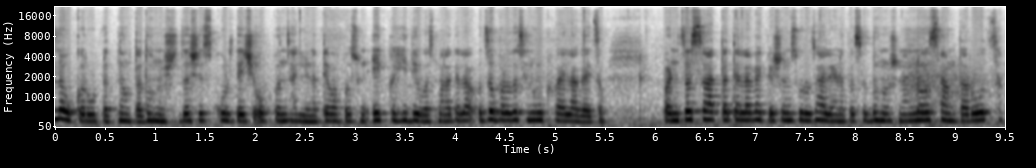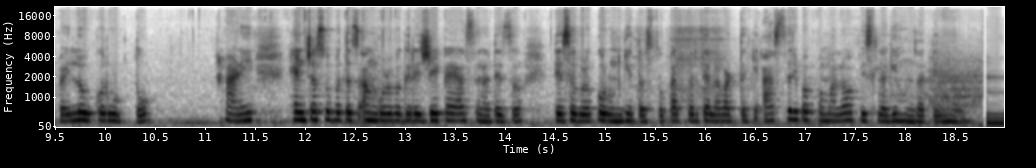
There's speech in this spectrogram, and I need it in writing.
लवकर उठत नव्हता धनुष. जशी स्कूल त्याची ओपन झाली ना तेव्हापासून एकही दिवस मला त्याला जबरदस्तीने उठवायला लागायचं. पण जसं आता त्याला व्हॅकेशन सुरू झाले ना तसं धनुषना न सांगता रोज सकाळी लवकर उठतो. आणि ह्यांच्यासोबतच आंघोळ वगैरे जे काय असतं ना त्याचं ते सगळं करून घेत असतो. का तर त्याला वाटतं की आज तरी पप्पा मला ऑफिसला घेऊन जातील म्हणून.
